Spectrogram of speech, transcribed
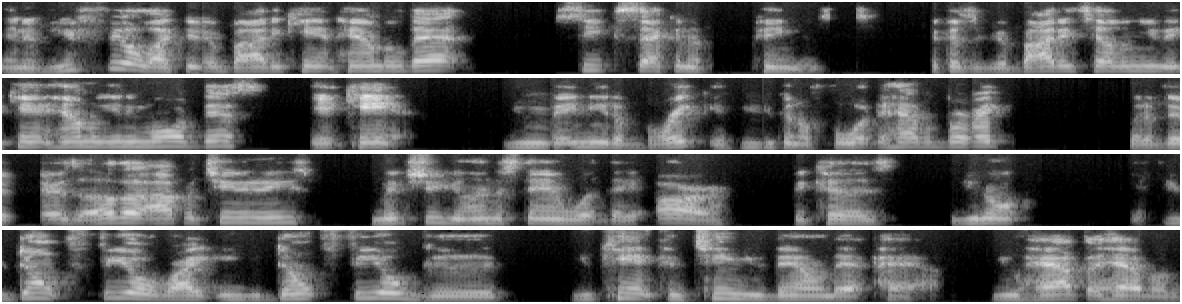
And if you feel like your body can't handle that, seek second opinions. Because if your body telling you it can't handle any more of this, it can't. You may need a break if you can afford to have a break. But if there's other opportunities, make sure you understand what they are because you don't if you don't feel right and you don't feel good, you can't continue down that path. You have to have a,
